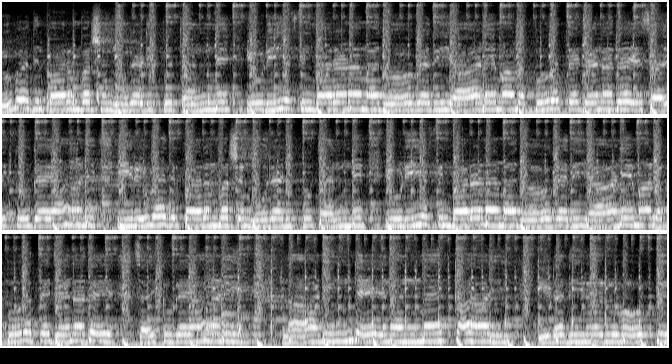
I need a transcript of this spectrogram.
ഇരുപതിൽ പരം വർഷം മുരടിപ്പ് തന്നെ യു ഡി എഫിൻ ഭരണം അധോഗതിയാണ് മലപ്പുറത്തെ ജനതയെ സഹിക്കുകയാണ്. ഇരുപതിൽ പരം വർഷം മുരടിപ്പു തന്നെ യു ഡി എഫിൻ ഭരണം അധോഗതിയാണ് മലപ്പുറത്തെ ജനതയെ സഹിക്കുകയാണ്. നാടിന്റെ നന്മക്കായി ഇടതിനൊരു വോട്ട്.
